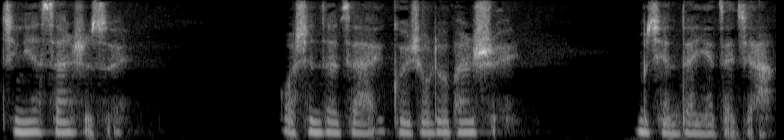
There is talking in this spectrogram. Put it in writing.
今年三十岁。我现在在贵州六盘水，目前待业在家。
